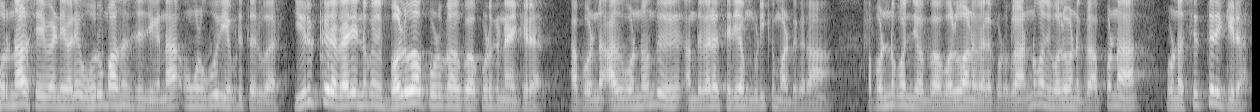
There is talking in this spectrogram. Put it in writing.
ஒரு நாள் செய்ய வேண்டிய வேலையை ஒரு மாதம் செஞ்சீங்கன்னா உங்களுக்கு ஊதி எப்படி தருவார்? இருக்கிற வேலையை இன்னும் கொஞ்சம் பலுவாக கொடுக்க கொடுக்க நினைக்கிறார். அப்போ ஒன்று அது ஒன்று வந்து அந்த வேலை சரியாக முடிக்க மாட்டேங்கிறான். அப்போ இன்னும் கொஞ்சம் வலுவான வேலை கொடுக்கலாம். இன்னும் கொஞ்சம் வலுவான கொடுக்கலாம். அப்போனா உன்னை சித்தரிக்கிறார்.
